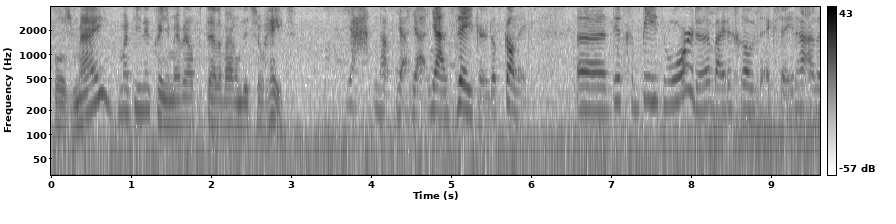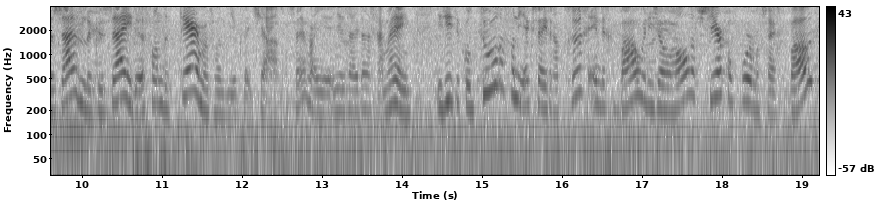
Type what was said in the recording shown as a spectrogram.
Volgens mij, Martine, kun je mij wel vertellen waarom dit zo heet. Ja, nou ja, ja, ja zeker. Dat kan ik. Eh, dit gebied hoorde bij de grote Excedra aan de zuidelijke zijde van de termen van Diocletianus. Hè, waar je, je zei, daar gaan we heen. Je ziet de contouren van die Excedra terug in de gebouwen die zo half cirkelvormig zijn gebouwd.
